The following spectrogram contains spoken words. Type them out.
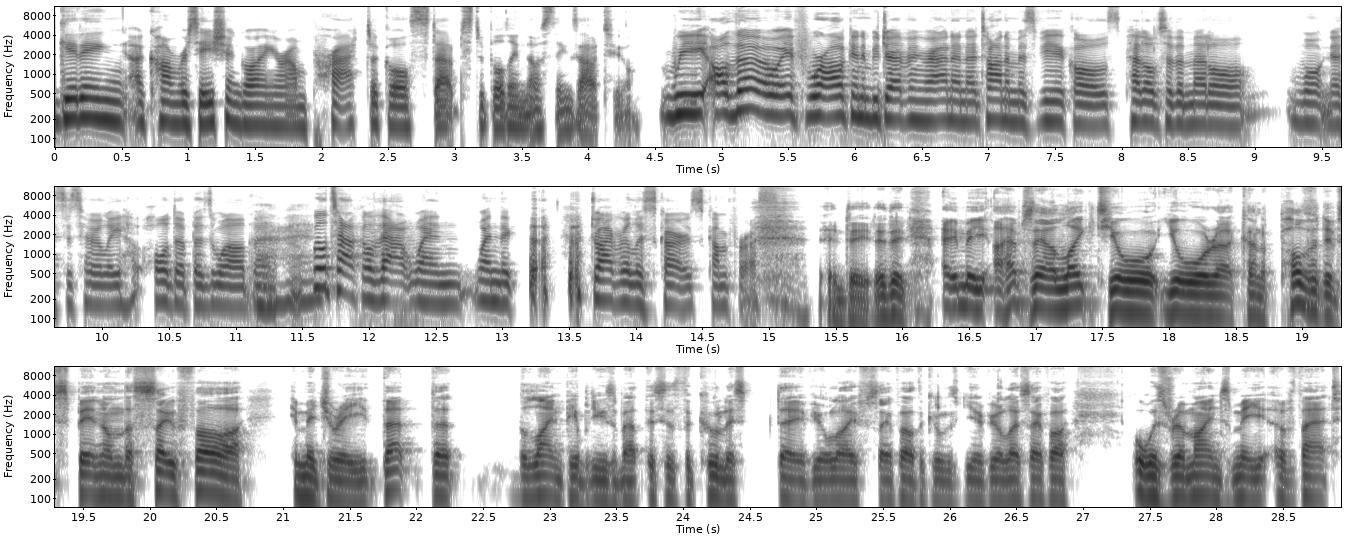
getting a conversation going around practical steps to building those things out too. We, although if we're all going to be driving around in autonomous vehicles, pedal to the metal won't necessarily hold up as well but uh-huh. we'll tackle that when when the driverless cars come for us indeed indeed amy i have to say i liked your your uh, kind of positive spin on the so far imagery that that the line people use about this is the coolest day of your life so far the coolest year of your life so far always reminds me of that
